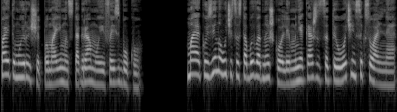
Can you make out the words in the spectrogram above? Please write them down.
Поэтому и рыщут по моим Инстаграму и Фейсбуку. «Моя кузина учится с тобой в одной школе. Мне кажется, ты очень сексуальная.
